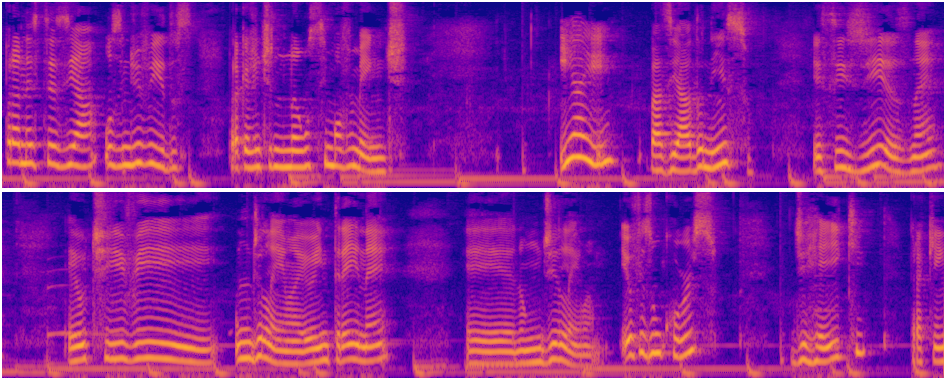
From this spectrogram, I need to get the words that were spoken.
para anestesiar os indivíduos, para que a gente não se movimente. E aí, baseado nisso, esses dias, né, eu tive um dilema. Eu entrei, né, é, num dilema. Eu fiz um curso de reiki para quem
